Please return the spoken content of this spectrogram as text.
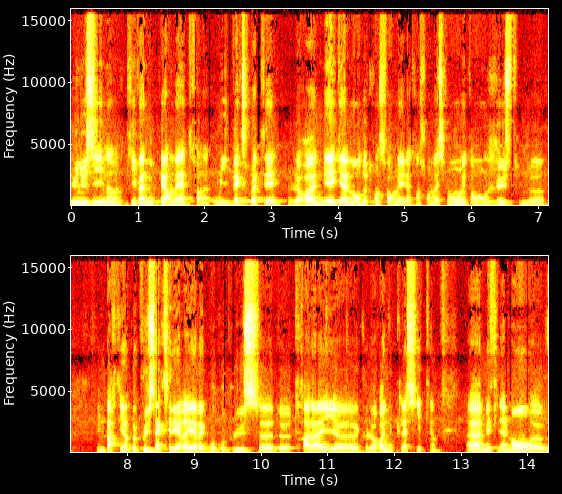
une usine qui va nous permettre, oui, d'exploiter le run, mais également de transformer. La transformation étant juste une, partie un peu plus accélérée avec beaucoup plus de travail euh, que le run classique. Euh, mais finalement, euh,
